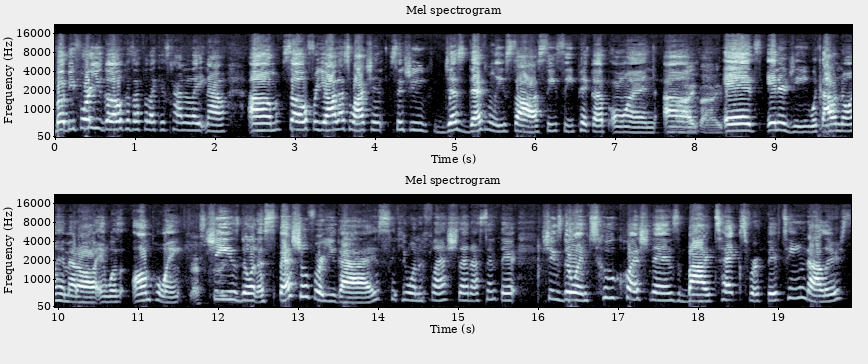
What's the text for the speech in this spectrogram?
but before you go, because I feel like it's kind of late now. Um, so for y'all that's watching, since you just definitely saw CC pick up on um. Ed's energy without knowing him at all and was on point. That's She's crazy. doing a special for you guys. If you want to flash that, I sent there. She's doing two questions by text for fifteen dollars.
